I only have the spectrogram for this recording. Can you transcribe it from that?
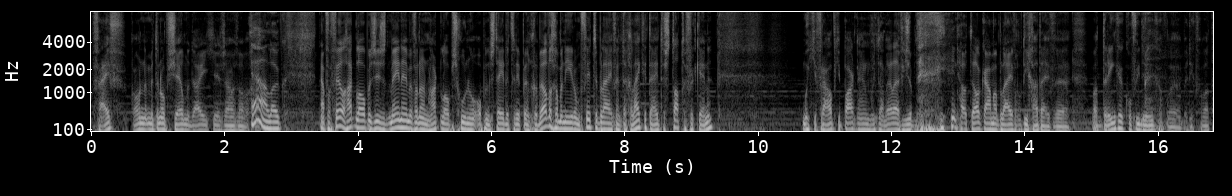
vijf. Gewoon met een officieel medailletje. Zo, zo. Ja, leuk. Nou, voor veel hardlopers is het meenemen van een hardloopschoenen op een stedentrip een geweldige manier om fit te blijven en tegelijkertijd de stad te verkennen. Moet je vrouw of je partner moet dan wel even op de, in de hotelkamer blijven of die gaat even wat drinken, koffie drinken of eh, weet ik veel wat.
